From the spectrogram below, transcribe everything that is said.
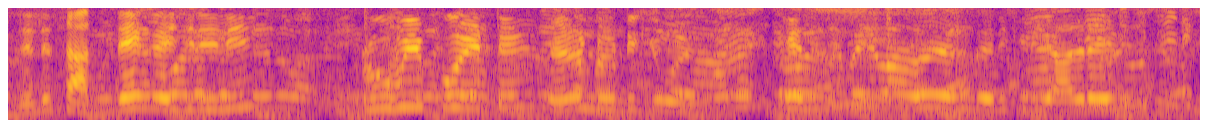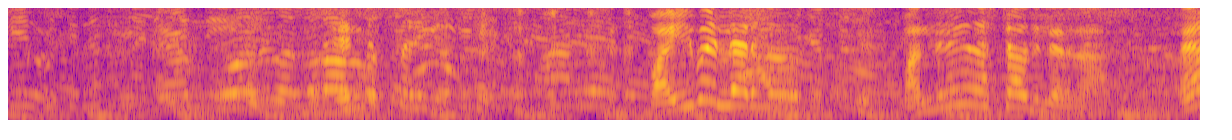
എന്നിട്ട് സദ്യയും കഴിച്ചിട്ട് ഇനി റൂമിൽ പോയിട്ട് വേണം ഡ്യൂട്ടിക്ക് എന്ത് പരിപാടി? എനിക്ക് യാതൊരു എന്റെ വൈബ് അല്ലായിരുന്നു? വന്നില്ലെങ്കിൽ നഷ്ടാവത്തില്ലായിരുന്നാ? ഏ?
